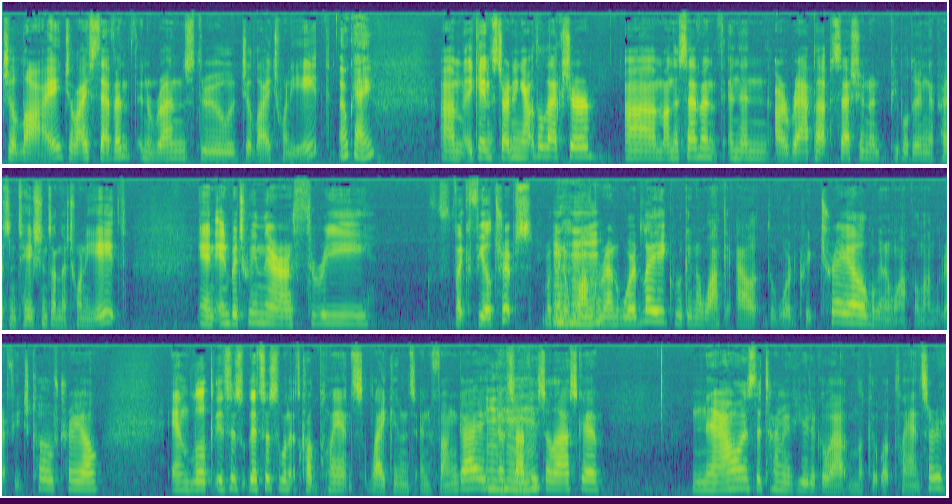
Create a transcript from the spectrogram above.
July, July 7th, and runs through July 28th. Okay. Um, again, starting out with a lecture um, on the 7th, and then our wrap up session and people doing their presentations on the 28th. And in between, there are three like field trips. We're going to walk around Ward Lake. We're going to walk out the Ward Creek Trail. We're going to walk along the Refuge Cove Trail, and look. This is this is one that's called Plants, Lichens, and Fungi of Southeast Alaska. Now is the time of year to go out and look at what plants are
